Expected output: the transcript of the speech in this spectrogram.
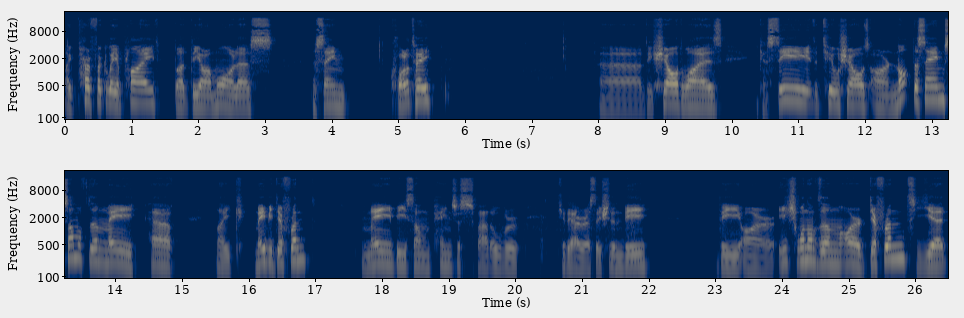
like perfectly applied, but they are more or less the same quality. Uh, the shield wise, you can see the two shells are not the same. Some of them may have like maybe different, maybe some paint just spat over to the areas they shouldn't be. They are each one of them are different yet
